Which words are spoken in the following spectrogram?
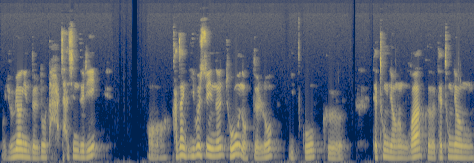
뭐 유명인들도 다 자신들이 어, 가장 입을 수 있는 좋은 옷들로 입고 그 대통령과 그 대통령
